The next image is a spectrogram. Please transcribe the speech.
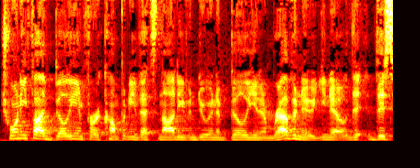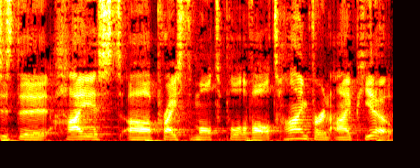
25 billion for a company that's not even doing a billion in revenue. You know, th- this is the highest uh, priced multiple of all time for an IPO.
